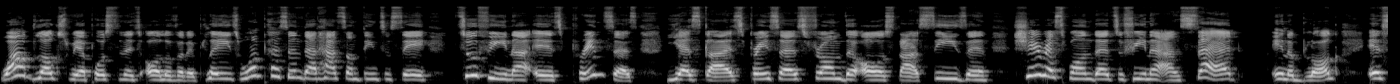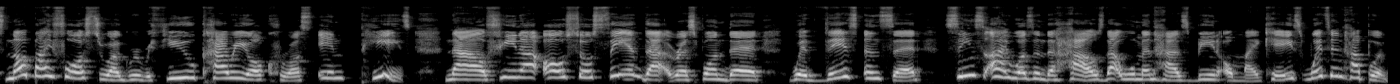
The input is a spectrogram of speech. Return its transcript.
while blogs were posting it all over the place, one person that had something to say to Phyna is Princess. Yes, guys, Princess from the All Star season. She responded to Phyna and said, in a blog, it's not by force to agree with you, carry your cross in peace. Now, Phyna also seeing that responded with this and said, Since I was in the house, that woman has been on my case. Waiting happen.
